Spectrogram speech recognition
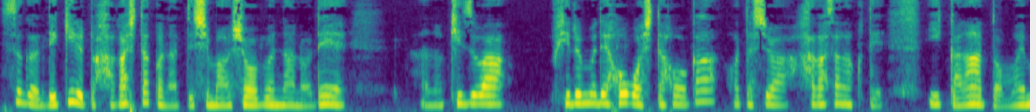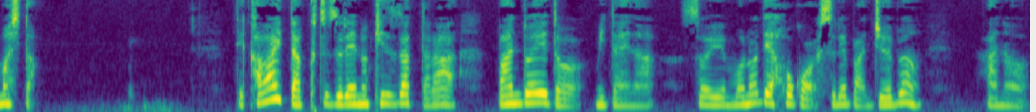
すぐできると剥がしたくなってしまう性分なので、あの、傷はフィルムで保護した方が私は剥がさなくていいかなと思いました。で、乾いた靴ずれの傷だったら、バンドエイドみたいな、そういうもので保護すれば十分、あの、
